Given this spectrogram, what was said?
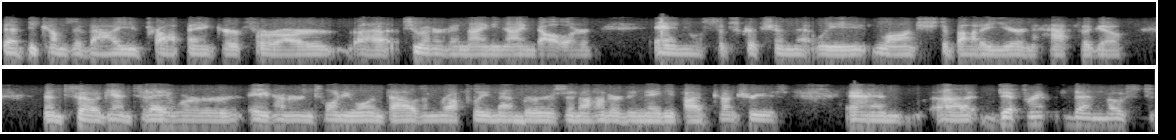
that becomes a value prop anchor for our uh, $299 annual subscription that we launched about a year and a half ago. And so again, today we're 821,000 roughly members in 185 countries, and uh, different than most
